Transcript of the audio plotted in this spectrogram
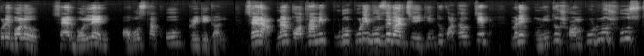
করে বলো, স্যার বললেন, অবস্থা খুব ক্রিটিক্যাল স্যার, আপনার কথা আমি পুরোপুরি বুঝতে পারছি, কিন্তু কথা হচ্ছে মানে উনি তো সম্পূর্ণ সুস্থ,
